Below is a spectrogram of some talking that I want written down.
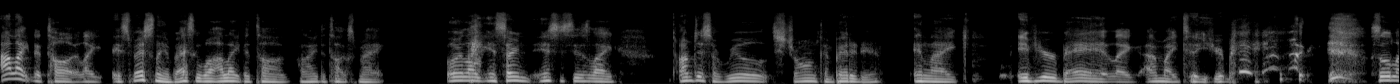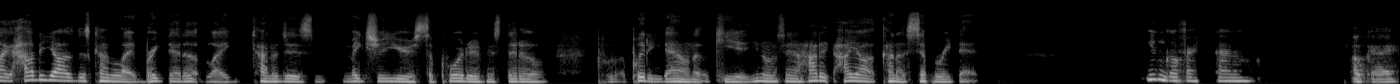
I like to talk, like especially in basketball. I like to talk. I like to talk smack, or like in certain instances, like I'm just a real strong competitor, and like if you're bad, like I might tell you you're bad. so like, how do y'all just kind of like break that up? Like, kind of just make sure you're supportive instead of putting down a kid. You know what I'm saying? How do how y'all kind of separate that? You can go first, Chicago. Okay.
